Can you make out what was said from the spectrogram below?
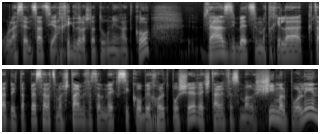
אולי הסנסציה הכי גדולה של הטורניר עד כה, ואז היא בעצם מתחילה קצת להתאפס על עצמה, 2-0 על מקסיקו ביכולת פושרת, 2-0 מרשים על פולין,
